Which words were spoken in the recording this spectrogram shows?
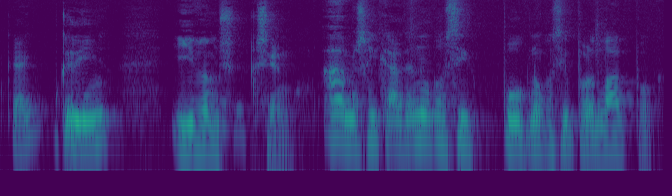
ok? Um bocadinho, e vamos crescendo. Ah, mas Ricardo, eu não consigo pouco, não consigo pôr de lado pouco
